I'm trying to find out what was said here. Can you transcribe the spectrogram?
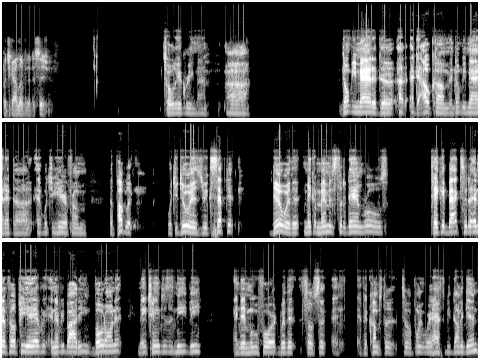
but you got to live with the decision. Totally agree, man. Uh, don't be mad at the at, at the outcome, and don't be mad at the at what you hear from the public. What you do is you accept it, deal with it, make amendments to the damn rules, take it back to the NFLPA and everybody, vote on it, make changes as need be, and then move forward with it. So, so if, if it comes to, to a point where it has to be done again,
